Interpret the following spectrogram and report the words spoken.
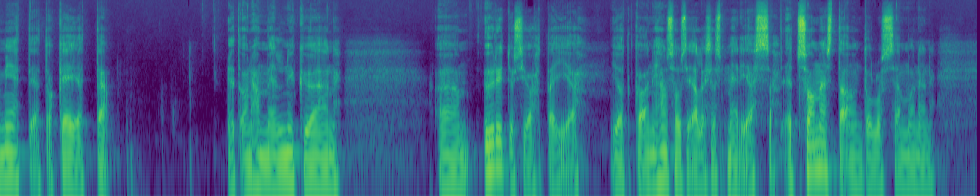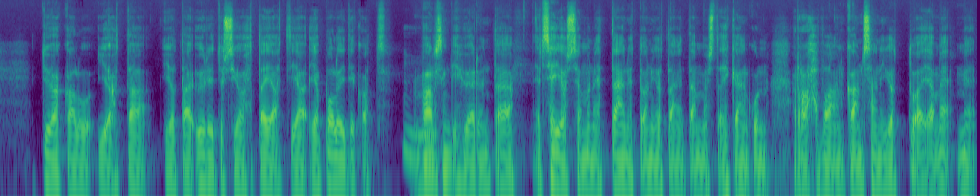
miettiä, että okei, että, että onhan meillä nykyään ähm, yritysjohtajia, jotka on ihan sosiaalisessa mediassa. Että somesta on tullut semmoinen – työkalu, jota, jota yritysjohtajat ja, ja poliitikot mm. varsinkin hyödyntää. Että se ei ole semmoinen, että tämä nyt on jotain tämmöistä ikään kuin rahvaan kansan juttua ja me, me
